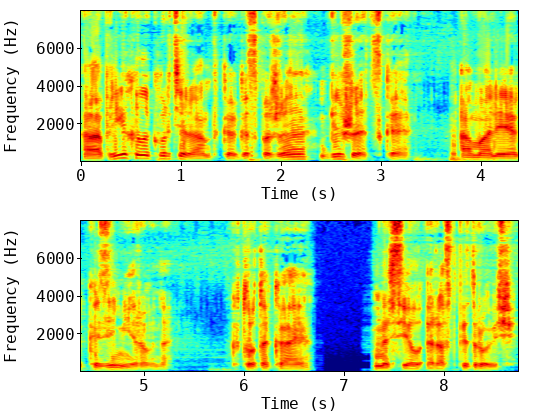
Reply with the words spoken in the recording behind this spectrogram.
А приехала квартирантка, госпожа Бежецкая, Амалия Казимировна». «Кто такая?» — насел Эраст Петрович.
